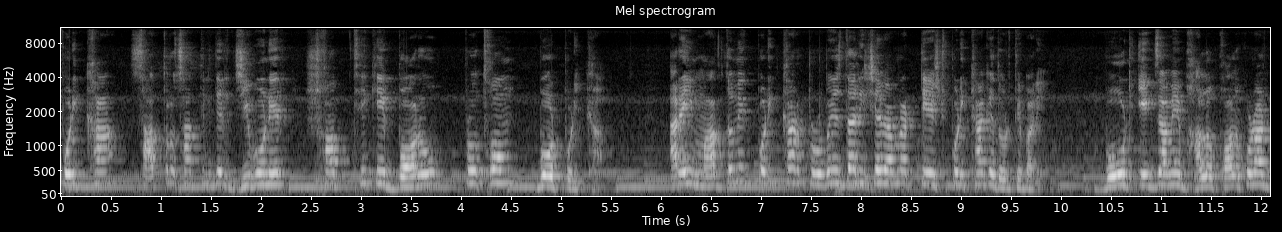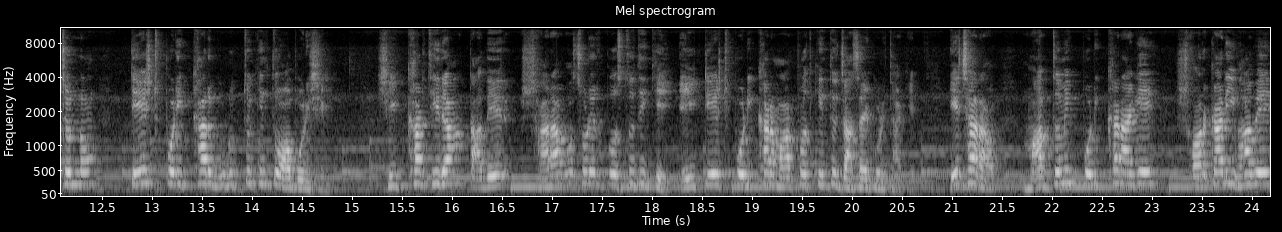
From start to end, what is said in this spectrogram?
পরীক্ষা ছাত্রছাত্রীদের জীবনের সব থেকে বড় প্রথম বোর্ড পরীক্ষা। আর এই মাধ্যমিক পরীক্ষার প্রবেশদ্বার হিসেবে আমরা টেস্ট পরীক্ষাকে ধরতে পারি। বোর্ড এক্সামে ভালো ফল করার জন্য টেস্ট পরীক্ষার গুরুত্ব কিন্তু অপরিসীম। শিক্ষার্থীরা তাদের সারা বছরের প্রস্তুতিকে এই টেস্ট পরীক্ষার মারফত কিন্তু যাচাই করে থাকে। এছাড়াও মাধ্যমিক পরীক্ষার আগে সরকারিভাবে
